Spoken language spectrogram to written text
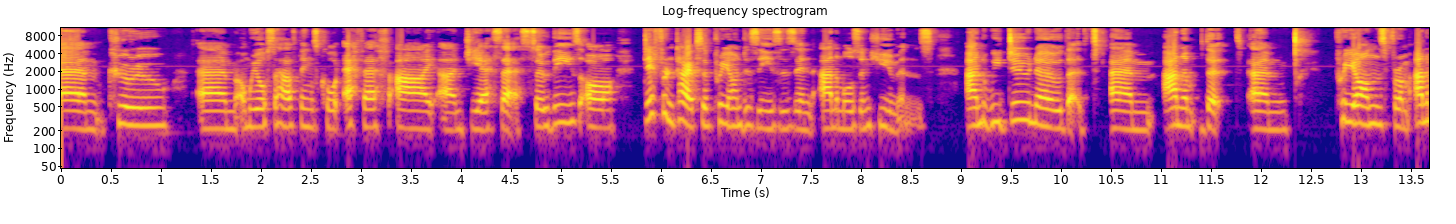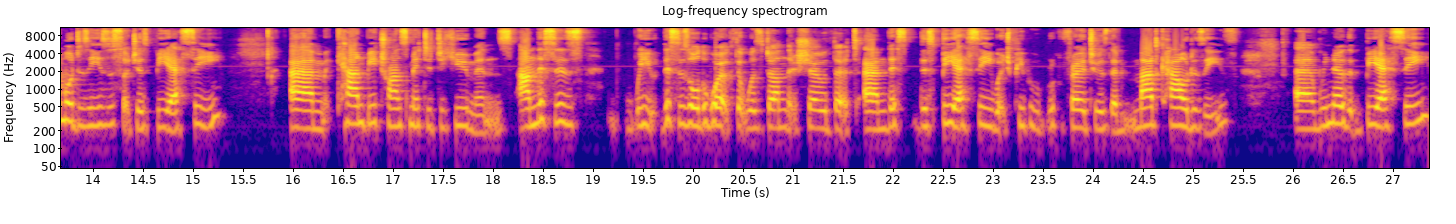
um, Kuru, um, and we also have things called FFI and GSS. So these are different types of prion diseases in animals and humans. And we do know that um, anim- that um, prions from animal diseases such as BSE um, can be transmitted to humans. And this is we this is all the work that was done that showed that um, this this BSE, which people refer to as the mad cow disease, uh, we know that BSE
